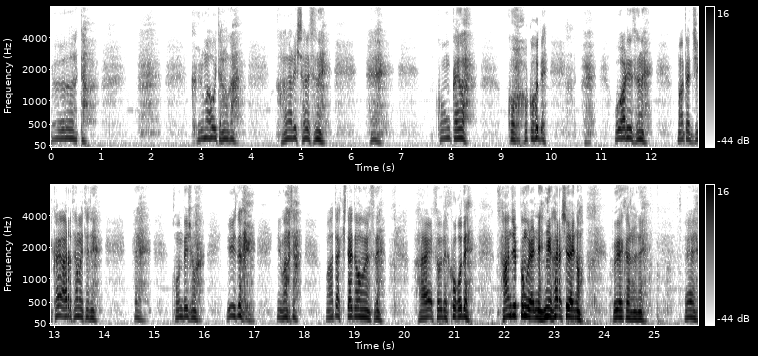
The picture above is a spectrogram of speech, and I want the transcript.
ーえー、ぐーっと。車を置いたのがかなり下ですね、えー、今回はここで終わりですね。また次回改めてね、えー、コンディションいい時にまた、また来たいと思いますね。はい、それでここで30分ぐらいね、見晴らし台の上からね、え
